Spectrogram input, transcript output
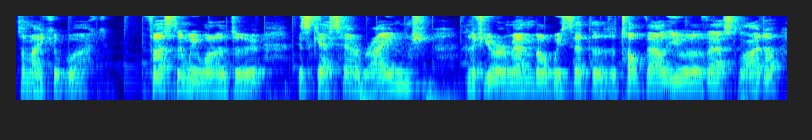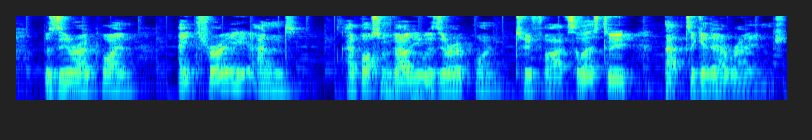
to make it work. The first thing we want to do is get our range, and if you remember we said that the top value of our slider was 0.83 and our bottom value is 0.25. So let's do that to get our range.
